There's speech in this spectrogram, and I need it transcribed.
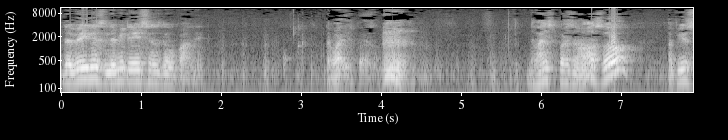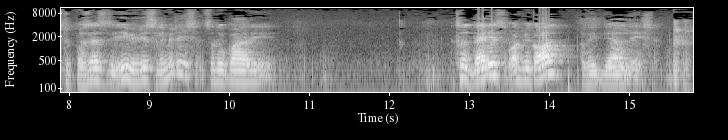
the various limitations of the upadhi the wise person. the wise person also appears to possess the various limitations of the upadhi. So that is what we call avidya lesha.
